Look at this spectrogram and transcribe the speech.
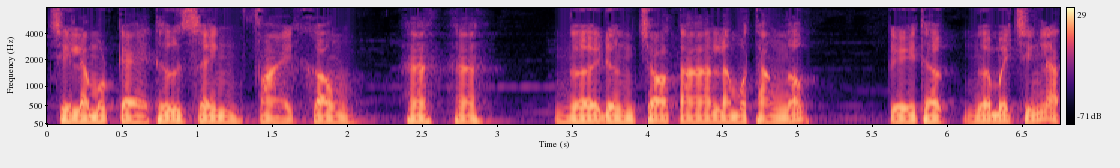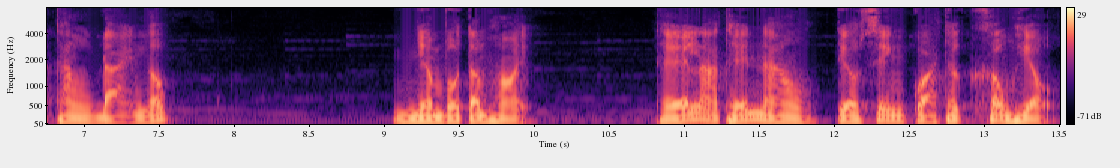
Chỉ là một kẻ thư sinh, phải không? Ha ha. Ngươi đừng cho ta là một thằng ngốc Kỳ thực ngươi mới chính là thằng đại ngốc nhầm vô tâm hỏi Thế là thế nào Tiểu sinh quả thực không hiểu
